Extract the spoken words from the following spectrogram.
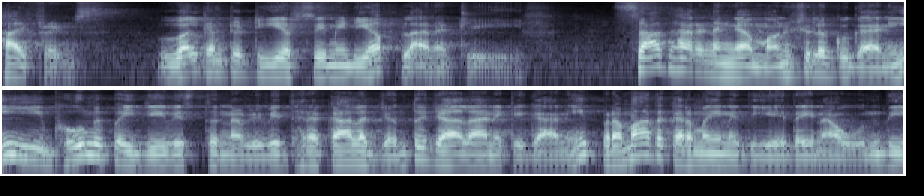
Hi friends welcome to TFC media planet లీవ్ సాధారణంగా మనుషులకు కానీ ఈ భూమిపై జీవిస్తున్న వివిధ రకాల జంతుజాలానికి కానీ ప్రమాదకరమైనది ఏదైనా ఉంది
